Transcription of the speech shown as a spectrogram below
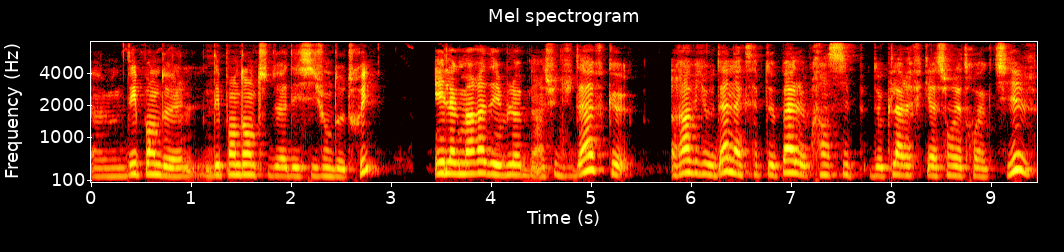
dépendante de la décision d'autrui. Et l'Agmara développe dans la suite du DAF que Rav Yehuda n'accepte pas le principe de clarification rétroactive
